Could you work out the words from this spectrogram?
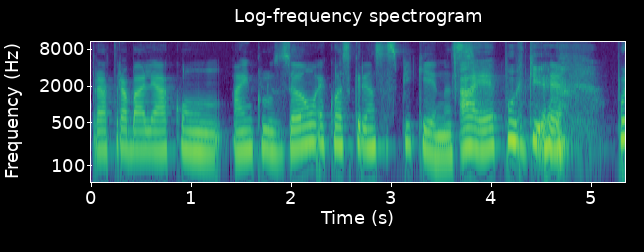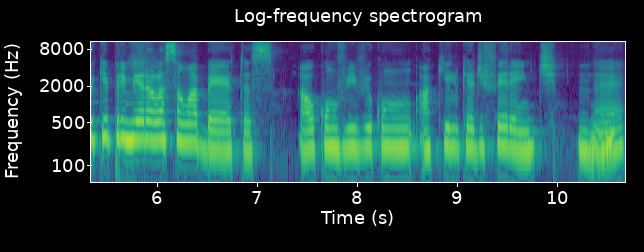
para trabalhar com a inclusão é com as crianças pequenas. Ah, é? Por quê? É, porque primeiro elas são abertas ao convívio com aquilo que é diferente, uhum. né?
